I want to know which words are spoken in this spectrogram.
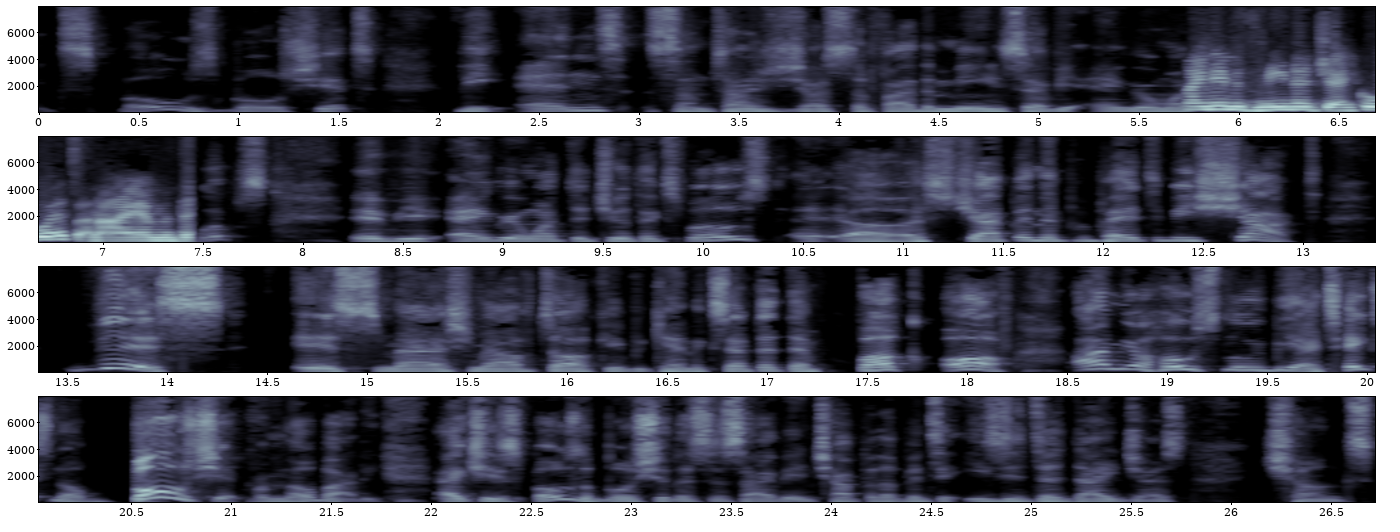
expose bullshit. The ends sometimes justify the means. So if you're angry and want My name is Nina Jankowicz, and I am the whoops. If you're angry and want the truth exposed, uh, strap in and prepare to be shocked. This is Smash Mouth Talk. If you can't accept that, then fuck off. I'm your host, Louie B. I takes no bullshit from nobody. I actually expose the bullshit of society and chop it up into easy to digest chunks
